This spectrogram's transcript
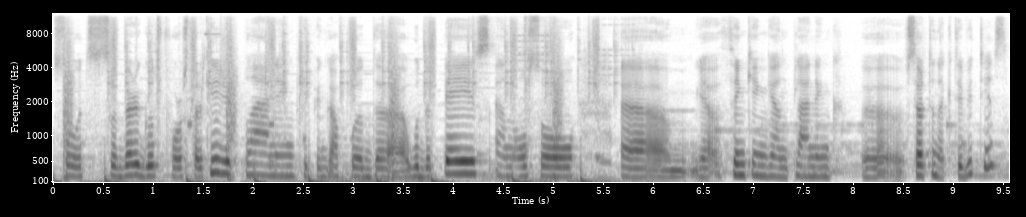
so it's uh, very good for strategic planning, keeping up with the, with the pace and also um, yeah, thinking and planning uh, certain activities.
